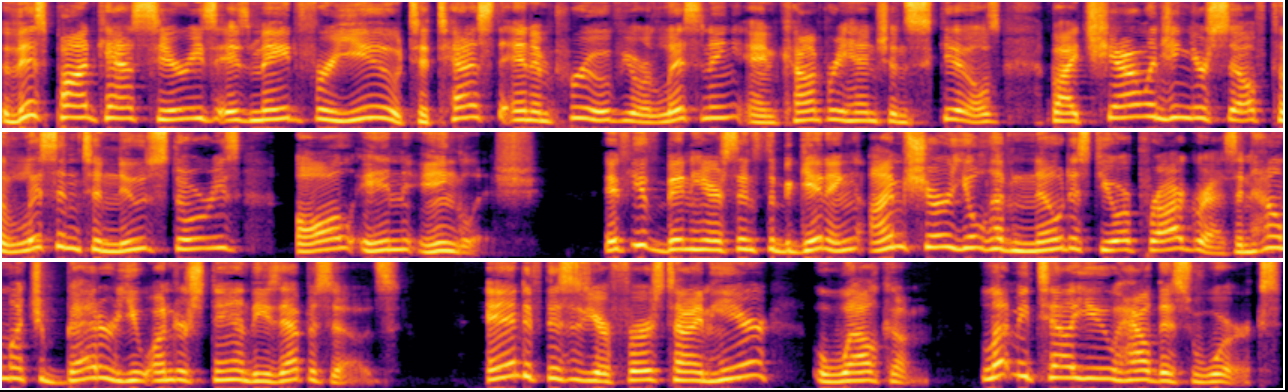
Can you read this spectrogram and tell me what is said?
This podcast series is made for you to test and improve your listening and comprehension skills by challenging yourself to listen to news stories all in English. If you've been here since the beginning, I'm sure you'll have noticed your progress and how much better you understand these episodes. And if this is your first time here, welcome. Let me tell you how this works.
